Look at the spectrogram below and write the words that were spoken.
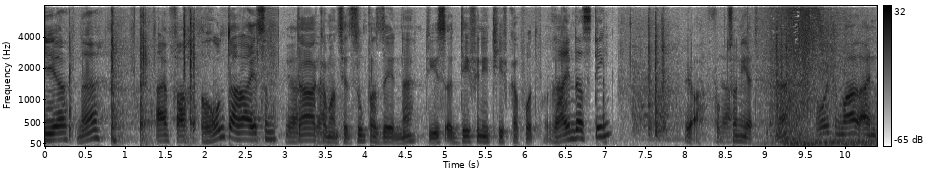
hier, ne? Einfach runterreißen. Ja, da klar. kann man es jetzt super sehen, ne? Die ist äh, definitiv kaputt. Rein das Ding. Ja, funktioniert. Ne? Heute, mal ein,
